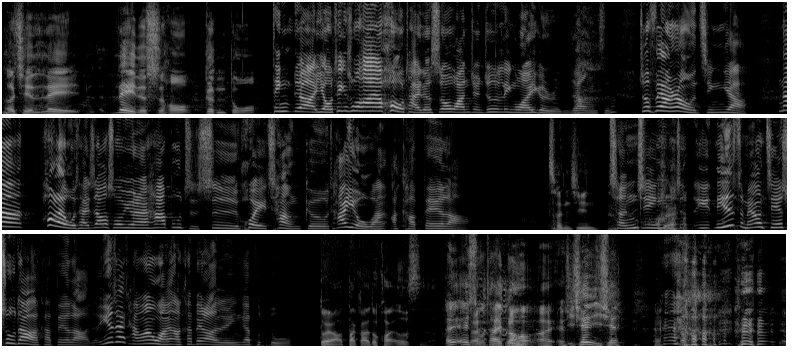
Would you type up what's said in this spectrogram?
而且累累的时候更多。听对啊，有听说他在后台的时候完全就是另外一个人这样子，就非常让我惊讶。那后来我才知道说，原来他不只是会唱歌，他有玩阿卡曾经。曾经，你你是怎么样接触到阿卡贝拉的？因为在台湾玩阿卡贝拉的人应该不多。对啊，大概都快二十了。哎哎，什么态度？然后哎，以前以前，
